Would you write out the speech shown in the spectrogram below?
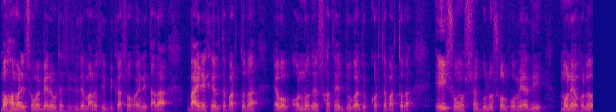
মহামারীর সময় বেড়ে ওঠা শিশুদের মানসিক বিকাশও হয়নি, তারা বাইরে খেলতে পারতো না এবং অন্যদের সাথে যোগাযোগ করতে পারতো না। এই সমস্যাগুলো স্বল্পমেয়াদী মনে হলেও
